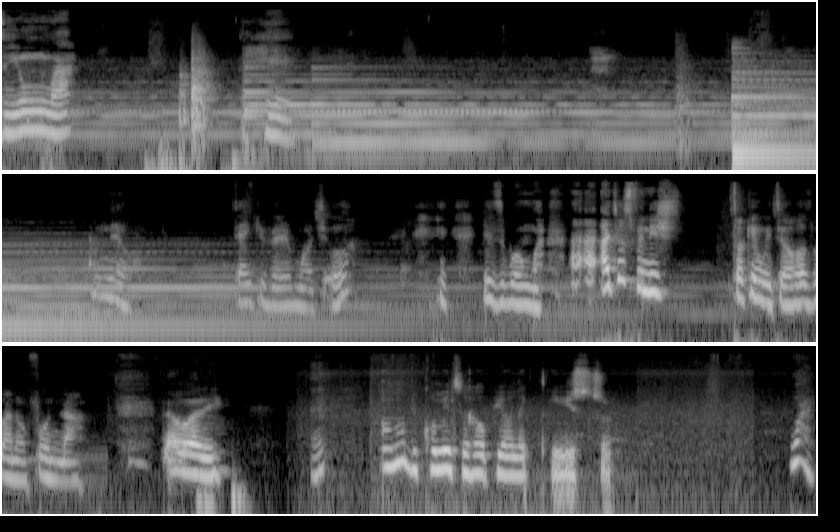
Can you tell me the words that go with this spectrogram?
Nwa. Eh. No. Thank you very much. Oh, it's. I, I, I just finished talking with your husband on phone now. Don't worry. I'll not be coming to help you like I used to. Why?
